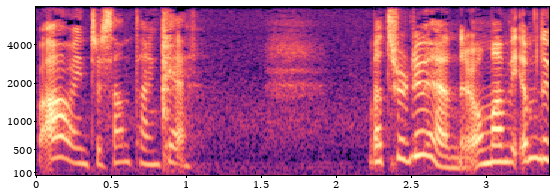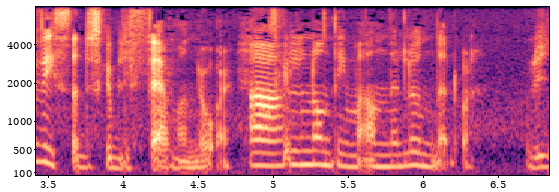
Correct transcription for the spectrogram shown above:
Wow, intressant tanke. Vad tror du händer? Om, man, om du visste att du skulle bli 500 år, Ja. skulle någonting vara annorlunda då? Det är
